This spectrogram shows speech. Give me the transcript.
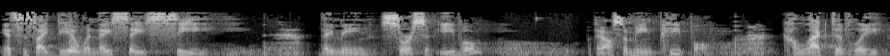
it's this idea when they say sea, they mean source of evil, but they also mean people. Collectively,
